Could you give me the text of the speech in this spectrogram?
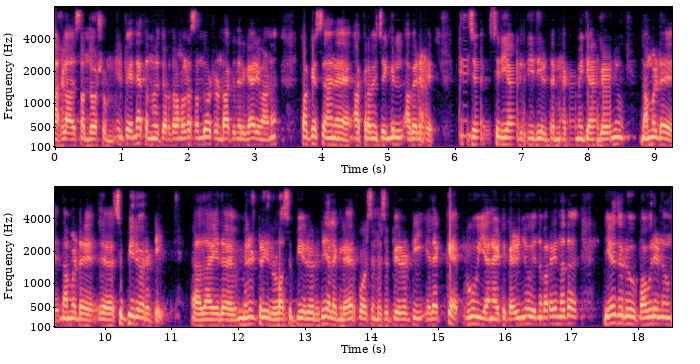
ആഹ്ലാദ സന്തോഷം. ഇപ്പൊ എന്നെ സംബന്ധിച്ചിടത്തോളം വളരെ സന്തോഷം ഉണ്ടാക്കുന്ന ഒരു കാര്യമാണ് പാകിസ്ഥാനെ ആക്രമിച്ചെങ്കിൽ അവരെ തിരിച്ച് ശരിയായ രീതിയിൽ തന്നെ ആക്രമിക്കാൻ കഴിഞ്ഞു. നമ്മളുടെ നമ്മുടെ സുപ്പീരിയോറിറ്റി അതായത് മിലിറ്ററിയിലുള്ള സുപ്പീരിയോറിറ്റി അല്ലെങ്കിൽ എയർഫോഴ്സിന്റെ സുപ്പീരിയോറിറ്റി ഇതൊക്കെ പ്രൂവ് ചെയ്യാനായിട്ട് കഴിഞ്ഞു എന്ന് പറയുന്നത് ഏതൊരു പൗരനും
